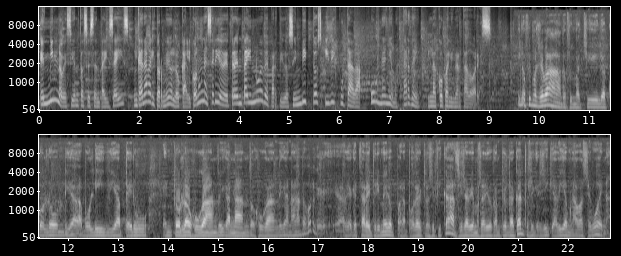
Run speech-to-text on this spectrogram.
En 1966 ganaba el torneo local con una serie de 39 partidos invictos y disputaba un año más tarde la Copa Libertadores. Y lo fuimos llevando, fuimos a Chile, a Colombia, a Bolivia, Perú, en todos lados jugando y ganando, jugando y ganando, porque había que estar ahí primero para poder clasificar. Si ya habíamos salido campeón de acá, entonces quiere decir que había una base buena.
